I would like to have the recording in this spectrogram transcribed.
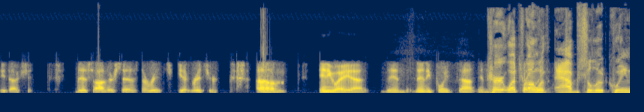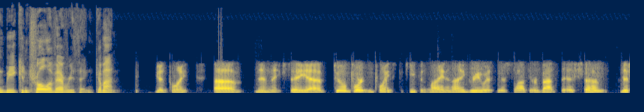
deduction. This author says the rich get richer. Um, anyway, uh, then then he points out in Kurt, what's wrong with absolute queen bee control of everything? Come on. Good point. Um, then they say uh, two important points to keep in mind, and I agree with this author about this. Um, this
